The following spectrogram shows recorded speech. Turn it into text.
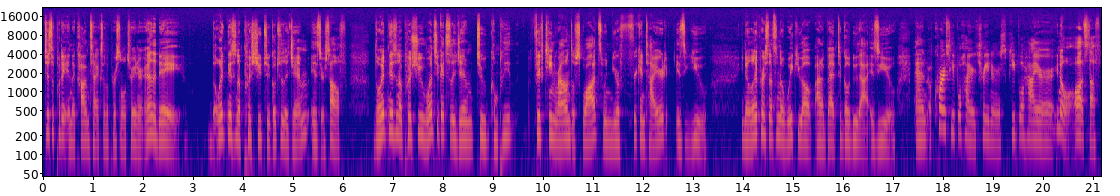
just to put it in the context of a personal trainer, end of the day, the only thing that's gonna push you to go to the gym is yourself. The only thing that's gonna push you once you get to the gym to complete 15 rounds of squats when you're freaking tired is you. You know, the only person that's gonna wake you up out of bed to go do that is you. And of course, people hire trainers, people hire, you know, all that stuff.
